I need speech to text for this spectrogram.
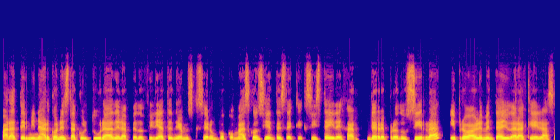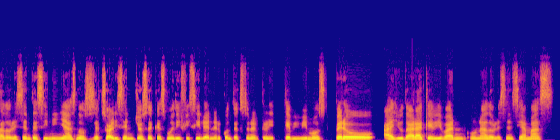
para terminar con esta cultura de la pedofilia tendríamos que ser un poco más conscientes de que existe y dejar de reproducirla y probablemente ayudar a que las adolescentes y niñas no se sexualicen. Yo sé que es muy difícil en el contexto en el que vivimos, pero ayudar a que vivan una adolescencia más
